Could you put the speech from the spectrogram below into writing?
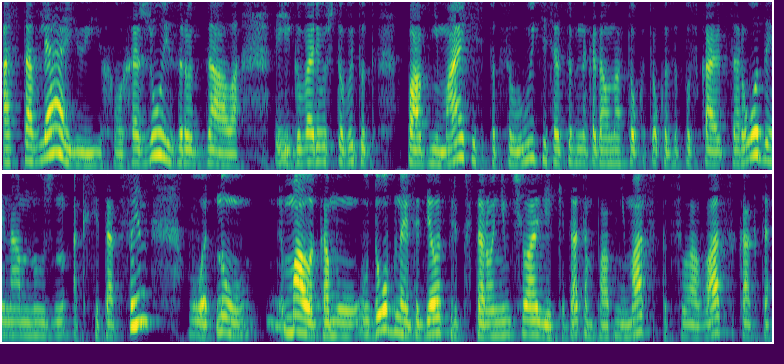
оставляю их, выхожу из род родзала. И говорю, что вы тут пообнимаетесь, поцелуетесь, особенно когда у нас только-только запускаются роды, и нам нужен окситоцин. Вот, ну, мало кому удобно это делать при постороннем человеке, да, там пообниматься, поцеловаться как-то.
